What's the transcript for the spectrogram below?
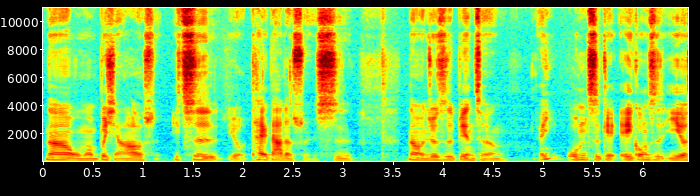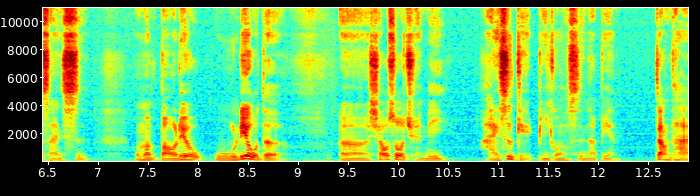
那我们不想要一次有太大的损失，那我就是变成哎，我们只给 A 公司一二三四，我们保留五六的呃销售权利。还是给 B 公司那边，让他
